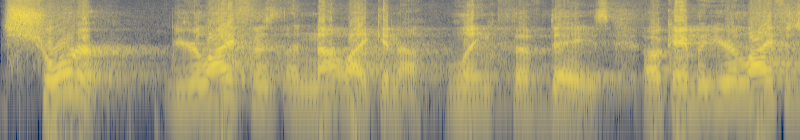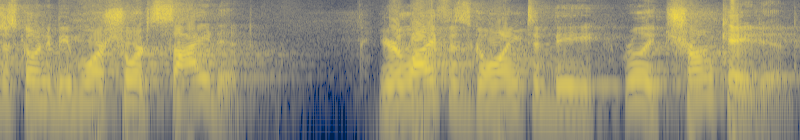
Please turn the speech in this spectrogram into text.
shorter. Your life is not like in a length of days, okay, but your life is just going to be more short sighted. Your life is going to be really truncated.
